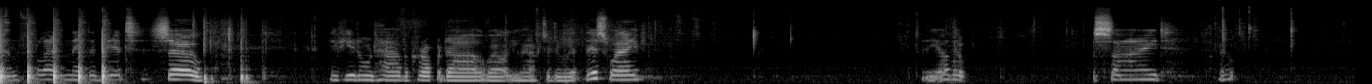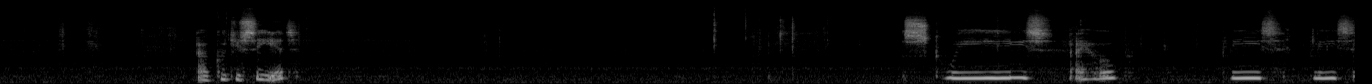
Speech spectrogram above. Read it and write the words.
and flatten it a bit. So, if you don't have a Crop-A-Dile, well, you have to do it this way. The other side. Oh. Oh, could you see it? Squeeze, I hope. Please, please.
